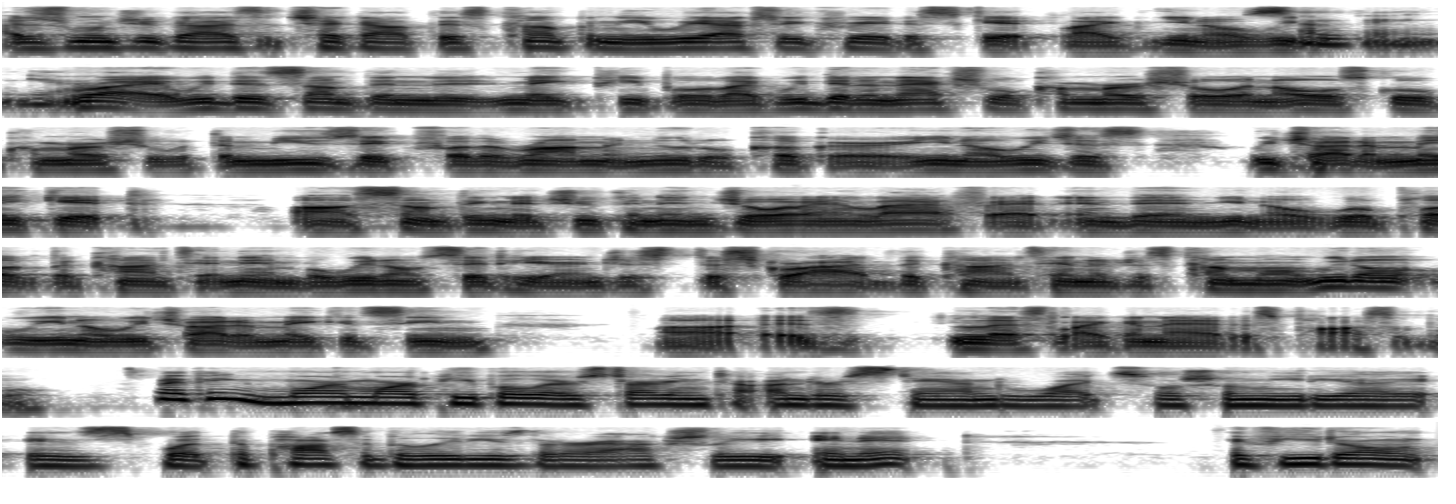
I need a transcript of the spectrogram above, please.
I just want you guys to check out this company. We actually create a skit, like you know, we something, yeah. Right. We did something to make people like we did an actual commercial, an old school commercial with the music for the ramen noodle cooker. You know, we just we try to make it uh, something that you can enjoy and laugh at, and then you know we'll plug the content in. But we don't sit here and just describe the content or just come on. We don't. You know, we try to make it seem uh, as less like an ad as possible. I think more and more people are starting to understand what social media is, what the possibilities that are actually in it. If you don't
